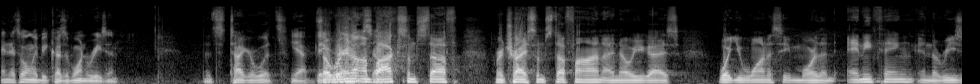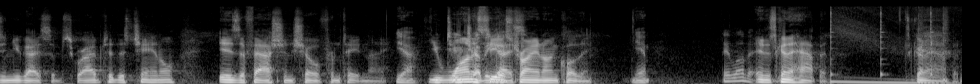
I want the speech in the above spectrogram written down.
And it's only because of one reason. That's Tiger Woods. Yeah, So we're gonna unbox some stuff. We're gonna try some stuff on. I know you guys what you want to see more than anything, and the reason you guys subscribe to this channel is a fashion show from Taye and I. Yeah, You two want to chubby see us guys. trying on clothing, Yep. They love it. and it's gonna happen. It's gonna happen.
